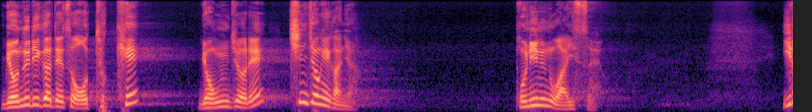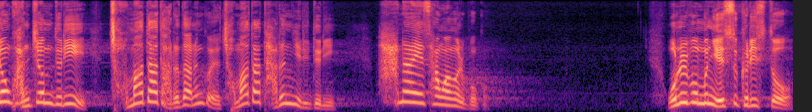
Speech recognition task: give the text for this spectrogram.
며느리가 돼서 어떻게 명절에 친정에 가냐? 본인은 와 있어요. 이런 관점들이 저마다 다르다는 거예요. 저마다 다른 일들이 하나의 상황을 보고 오늘 본문 예수 그리스도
